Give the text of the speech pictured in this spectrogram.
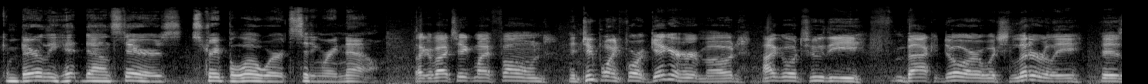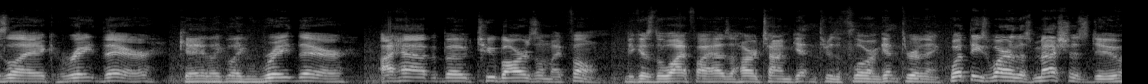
can barely hit downstairs straight below where it's sitting right now. Like if I take my phone in 2.4 gigahertz mode, I go to the back door, which literally is like right there. Okay, like like right there. I have about two bars on my phone because the Wi-Fi has a hard time getting through the floor and getting through everything. What these wireless meshes do,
